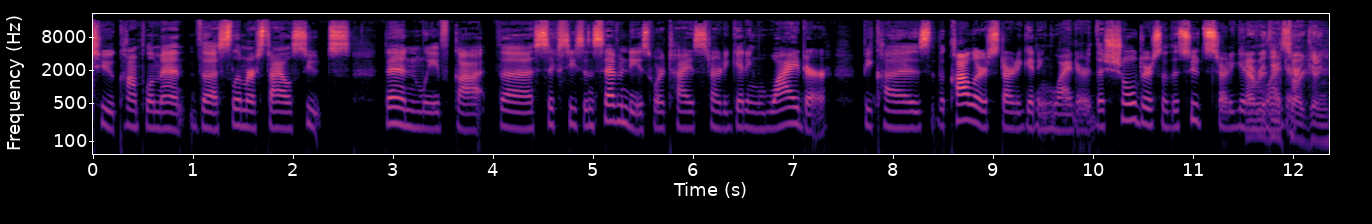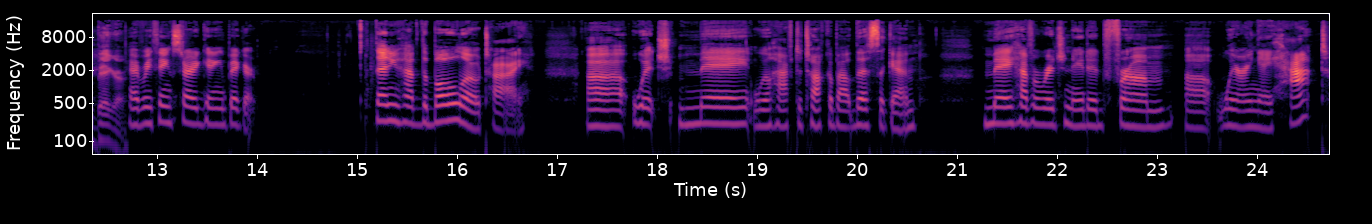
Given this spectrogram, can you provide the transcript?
to complement the slimmer style suits. Then we've got the 60s and 70s where ties started getting wider because the collars started getting wider, the shoulders of the suits started getting wider. Everything wider. started getting bigger. Everything started getting bigger. Then you have the bolo tie, uh, which may, we'll have to talk about this again, may have originated from uh, wearing a hat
